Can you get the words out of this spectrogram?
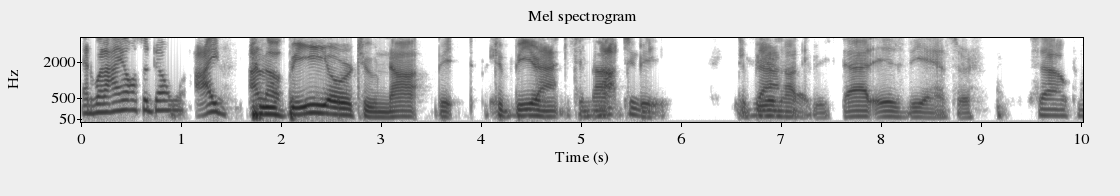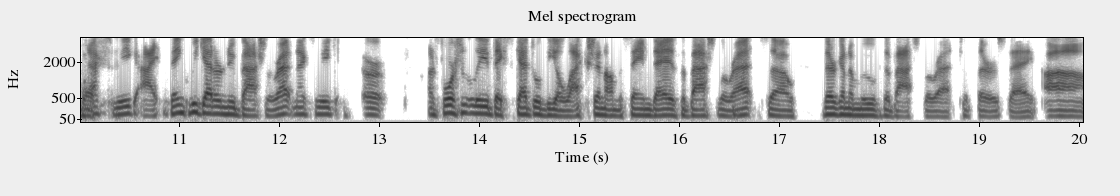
And what I also don't, I, I don't know. To be or to not be, to be or to not, to be. To be or not to be. That is the answer. So Question. next week, I think we get our new Bachelorette next week. Or unfortunately, they scheduled the election on the same day as the Bachelorette, so they're going to move the Bachelorette to Thursday. Uh,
